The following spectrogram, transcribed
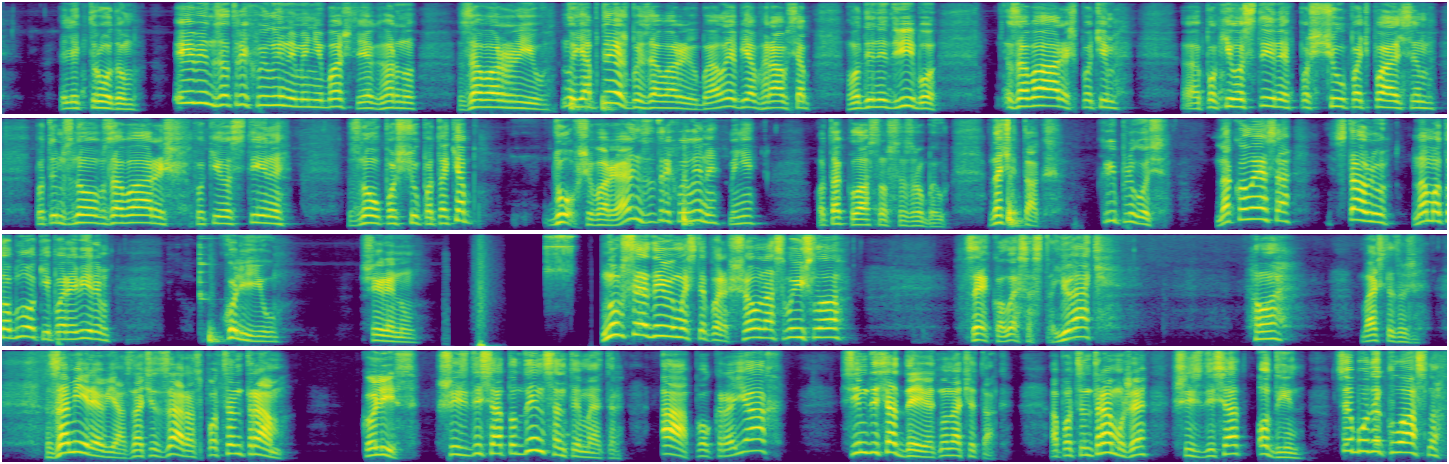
електродом. І він за три хвилини мені, бачите, як гарно заварив. Ну, я б теж би заварив, але б я б грався б години дві, бо завариш, потім, е, поки остине, пощупать пальцем, потім знову завариш, поки остине, знову пощупать. Так я б довше варив, а він за три хвилини мені отак класно все зробив. Значить так, кріплю ось на колеса, ставлю на мотоблок і перевіримо колію, ширину. Ну, все, дивимось тепер, що в нас вийшло. Це колеса стоять. О, бачите, друзі. Заміряв я, значить, зараз по центрам коліс 61 см, а по краях 79, ну, наче так. А по центрам уже 61. Це буде класно.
